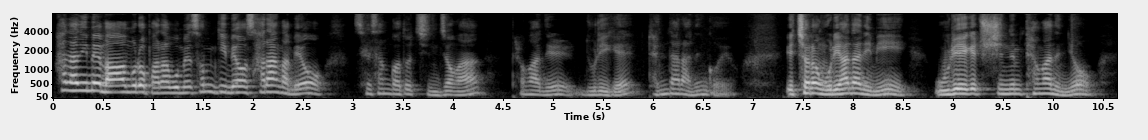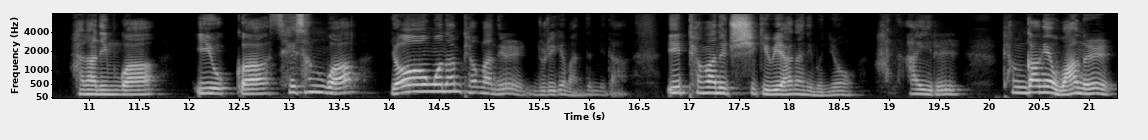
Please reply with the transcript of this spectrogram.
하나님의 마음으로 바라보며 섬기며 사랑하며 세상과도 진정한 평안을 누리게 된다라는 거예요. 이처럼 우리 하나님이 우리에게 주시는 평안은요, 하나님과 이웃과 세상과 영원한 평안을 누리게 만듭니다. 이 평안을 주시기 위해 하나님은요, 한 아이를, 평강의 왕을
